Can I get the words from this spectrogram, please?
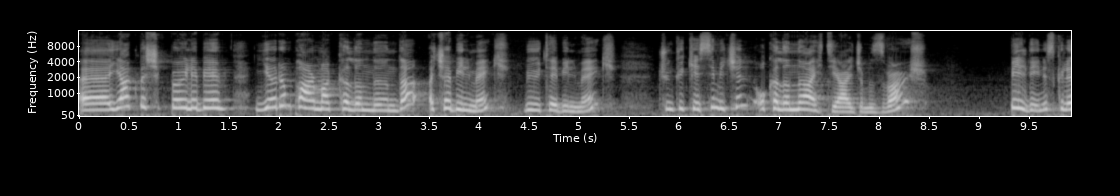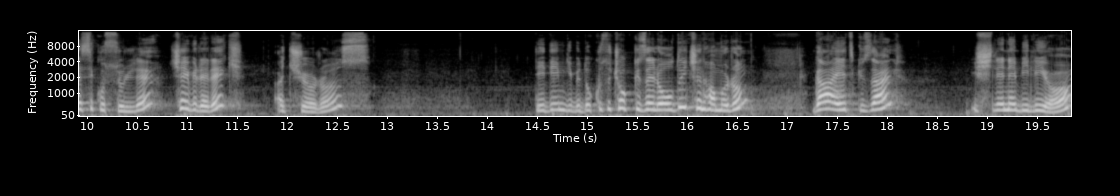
e, yaklaşık böyle bir yarım parmak kalınlığında açabilmek, büyütebilmek. Çünkü kesim için o kalınlığa ihtiyacımız var. Bildiğiniz klasik usulle çevirerek açıyoruz. Dediğim gibi dokusu çok güzel olduğu için hamurun gayet güzel işlenebiliyor.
